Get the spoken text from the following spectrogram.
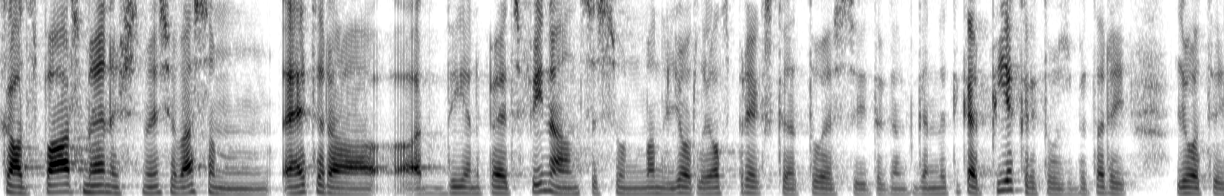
Kādus pāris mēnešus mēs jau esam ēterā ar dienu pēc finanses, man ir ļoti liels prieks, ka tu esi gan, gan ne tikai piekritusi, bet arī ļoti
